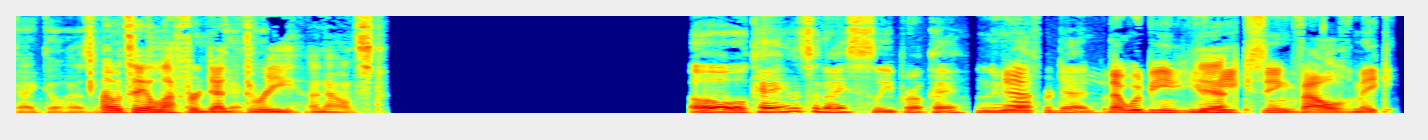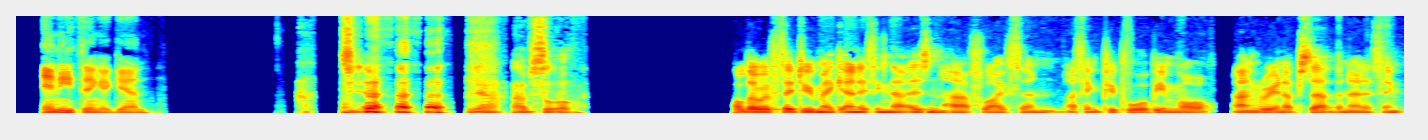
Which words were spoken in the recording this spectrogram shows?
Geico has. I would say a Left 4 Dead Gecko. Three announced. Oh, okay. That's a nice sleeper. Okay. New Yeah. Left 4 Dead. That would be Yeah. unique seeing Valve make anything again. Yeah. Yeah, absolutely. Although if they do make anything that isn't Half Life, then I think people will be more angry and upset than anything.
